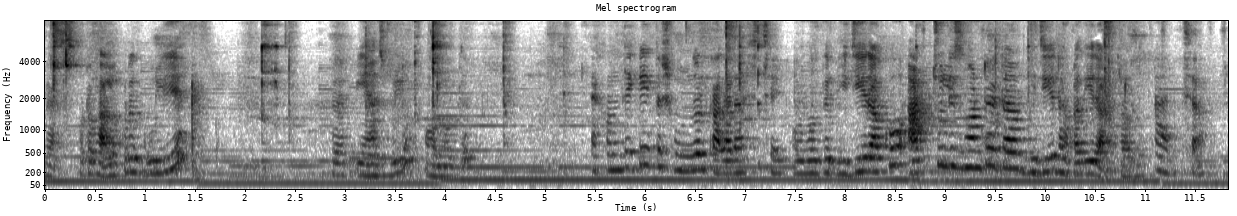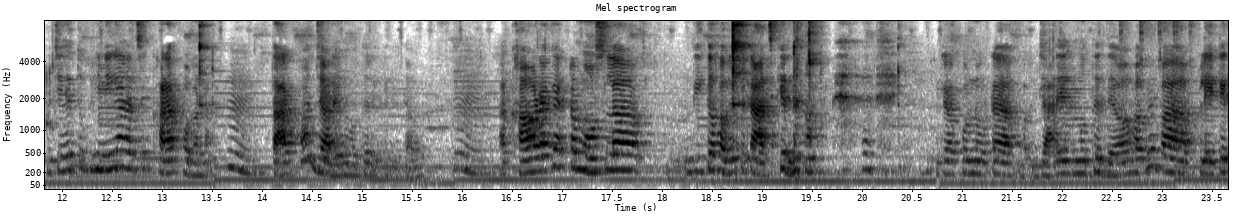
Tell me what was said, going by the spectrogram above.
ব্যাস ওটা ভালো করে গুলিয়ে পেঁয়াজগুলো ওর মধ্যে এখন থেকে একটা সুন্দর কালার আসছে। ওর মধ্যে ভিজিয়ে রাখো। আটচল্লিশ ঘণ্টা এটা ভিজিয়ে ঢাকা দিয়ে রাখতে হবে। আচ্ছা। যেহেতু ভিনিগার আছে খারাপ হবে না। তারপর জারের মধ্যে রেখে দিতে হবে। হুম। আর খাওয়ার আগে একটা মশলা দিতে হবে সেটা আজকে না। যখন ওটা জারের মধ্যে দেওয়া হবে বা প্লেটে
